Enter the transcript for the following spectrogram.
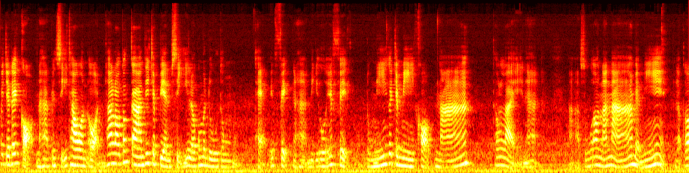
ก็จะได้กรอบนะฮะเป็นสีเทาอ่อนๆ ถ้าเราต้องการที่จะเปลี่ยนสีเราก็มาดูตรงแถบเอฟเฟกนะฮะวิดีโอเอฟเฟกตรงนี้ก็จะมีขอบหนาเท่าไหร่นะฮะสมมติเอาหนาๆแบบนี้แล้วก็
